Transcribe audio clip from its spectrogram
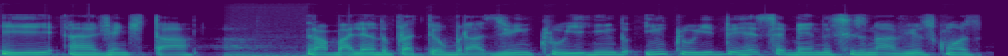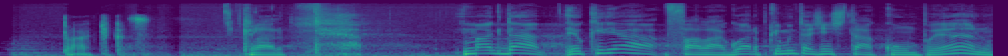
e a gente está trabalhando para ter o Brasil incluindo, incluído e recebendo esses navios com as práticas. Claro. Magda, eu queria falar agora, porque muita gente está acompanhando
